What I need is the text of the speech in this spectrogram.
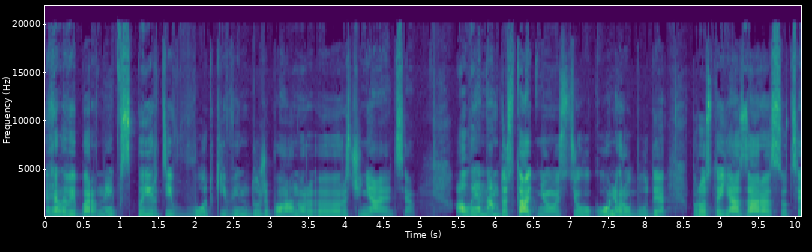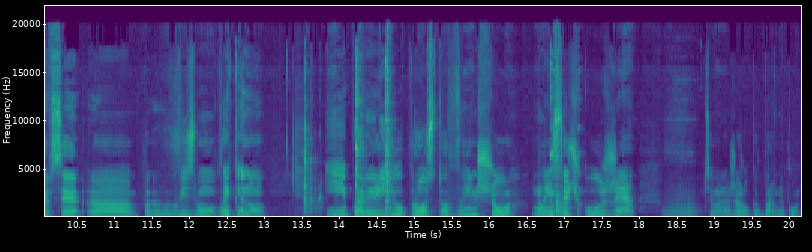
гелевий барвник в спирті, в водці він дуже погано е, розчиняється. Але нам достатньо ось цього кольору буде. Просто я зараз оце все е, візьму, викину. І перелью просто в іншу мисочку вже. Це в мене вже руки в барнику.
